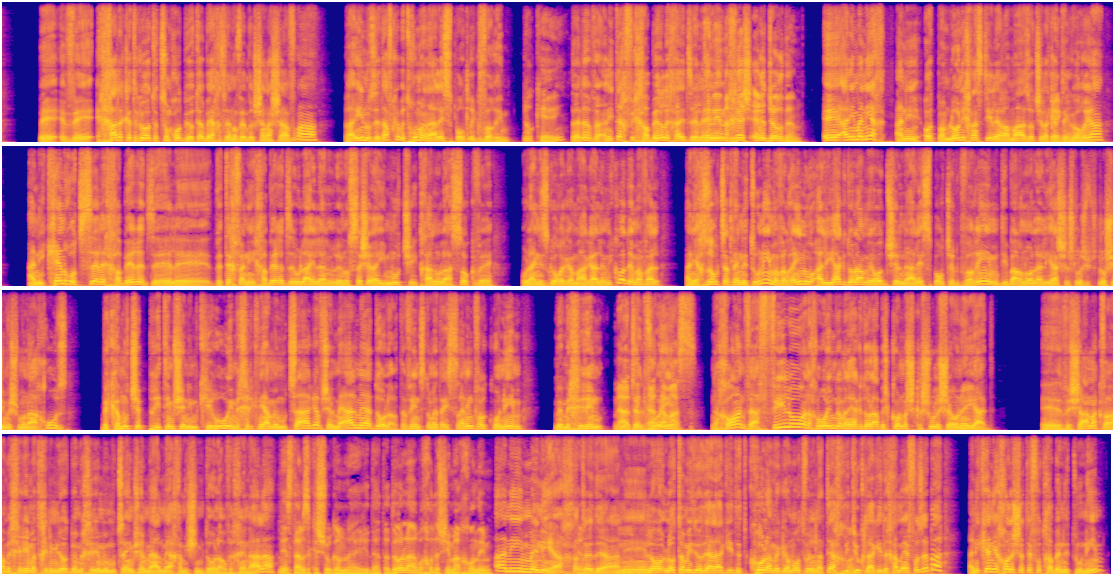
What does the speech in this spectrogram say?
ואחד הקטגוריות הצומחות ביותר ביחס לנובמבר שנה שעברה, ראינו, זה דווקא בתחום הנעלי ספורט לגברים, אוקיי. בסדר? ואני תכף אחבר לך את זה ל... תן לי לנחש, אר ג'ורדן. אה, אני מניח, אני עוד פעם, לא נכנסתי לרמה הזאת של כן, הקטגוריה. אני כן רוצה לחבר את זה. ותכף אני אחבר את זה אולי לנושא של העימות שהתחלנו לעסוק, ואולי נסגור רגע מעגל מקודם, אבל אני אחזור קצת לנתונים, אבל ראינו עלייה גדולה מאוד של נעלי ספורט של גברים, דיברנו על עלייה של 38 אחוז, בכמות של פריטים שנמכרו, עם מחיר קנייה ממוצע אגב של מעל 100 דולר, תבין? זאת אומרת, הישראלים כבר קונים במחירים מעל יותר תקרת גבוהים. המס. נכון, ואפילו אנחנו רואים גם עלייה גדולה בכל מה שקשור לשעוני יד. אה, ושם כבר המחירים מתחילים להיות במחירים ממוצעים של מעל 150 דולר וכן הלאה. מן הסתם זה קשור גם לירידת הדולר בחודשים האחרונים. אני מניח, כן. אתה יודע, אני לא, לא תמיד יודע להגיד את כל המגמות ולנתח נכון. בדיוק להגיד לך מאיפה זה בא. אני כן יכול לשתף אותך בנתונים.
